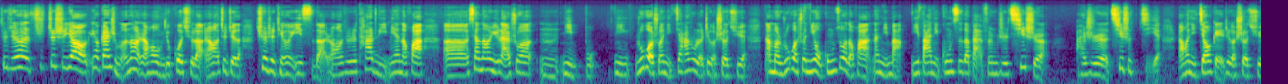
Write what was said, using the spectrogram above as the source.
就觉得这这是要要干什么呢？然后我们就过去了，然后就觉得确实挺有意思的。然后就是它里面的话，呃，相当于来说，嗯，你不。你如果说你加入了这个社区，那么如果说你有工作的话，那你把你把你工资的百分之七十还是七十几，然后你交给这个社区，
